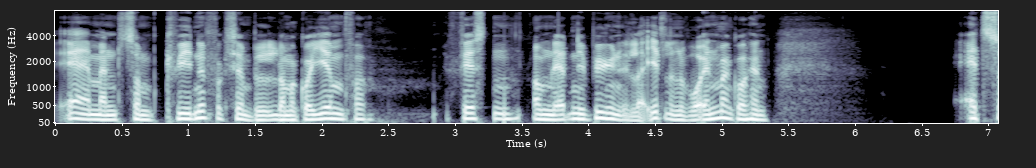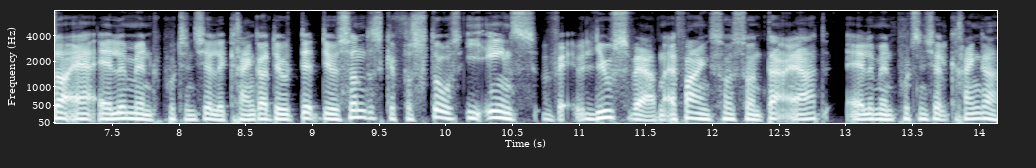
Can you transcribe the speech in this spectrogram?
er man som kvinde, for eksempel, når man går hjem fra festen om natten i byen, eller et eller andet, hvor end man går hen, at så er alle mænd potentielle krænker. Det er, jo, det, det er jo sådan, det skal forstås i ens livsverden, erfaringshorisont, der er alle mænd potentielle krænker.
